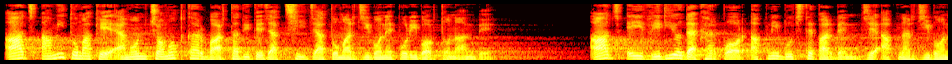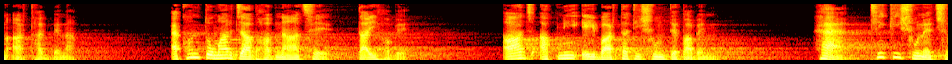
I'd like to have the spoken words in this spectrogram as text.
আজ আমি তোমাকে এমন চমৎকার বার্তা দিতে যাচ্ছি যা তোমার জীবনে পরিবর্তন আনবে। আজ এই ভিডিও দেখার পর আপনি বুঝতে পারবেন যে আপনার জীবন আর থাকবে না। এখন তোমার যা ভাবনা আছে, তাই হবে। আজ আপনি এই বার্তাটি শুনতে পাবেন। হ্যাঁ ঠিকই শুনেছ।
